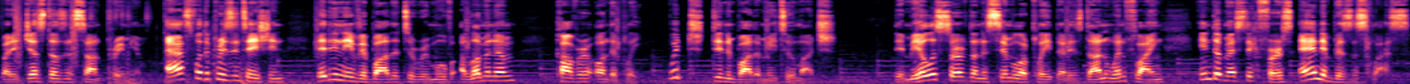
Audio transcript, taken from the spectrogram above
but it just doesn't sound premium. As for the presentation, they didn't even bother to remove aluminum cover on the plate, which didn't bother me too much. The meal is served on a similar plate that is done when flying in domestic first and in business class.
